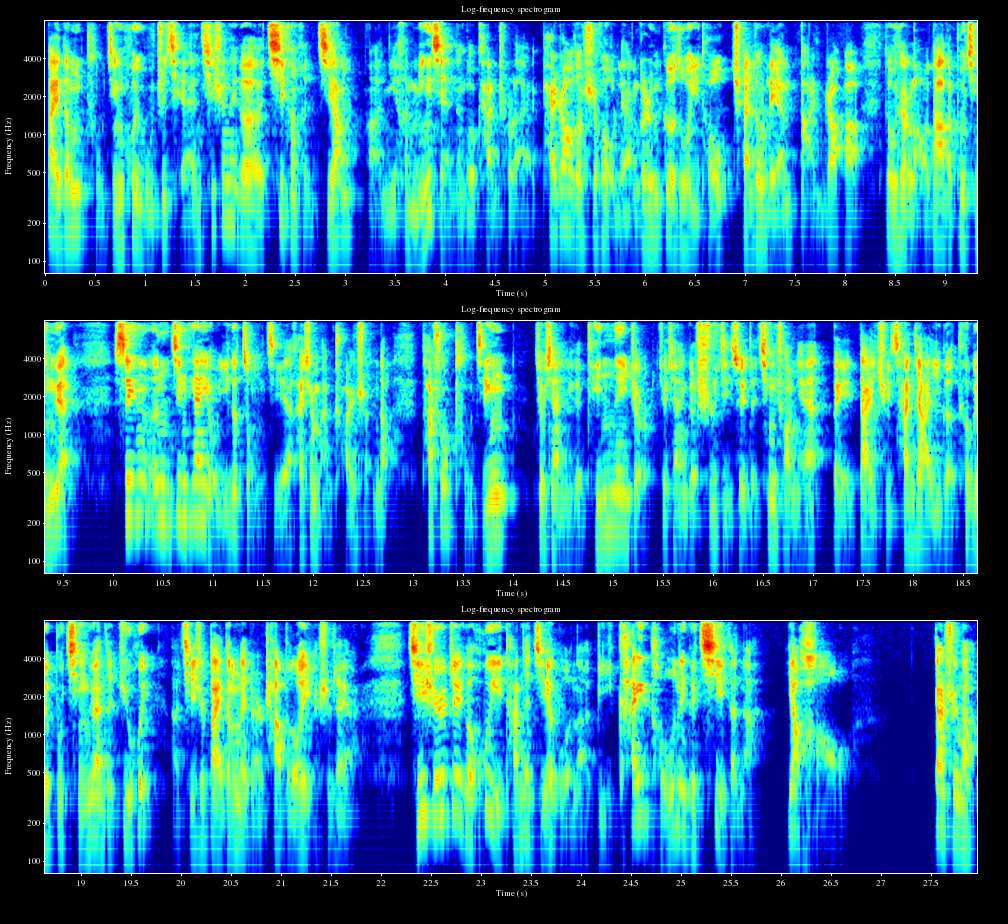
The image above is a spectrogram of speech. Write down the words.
拜登、普京会晤之前，其实那个气氛很僵啊，你很明显能够看出来。拍照的时候，两个人各坐一头，全都脸板着啊，都是老大的不情愿。CNN 今天有一个总结，还是蛮传神的。他说，普京就像一个 teenager，就像一个十几岁的青少年，被带去参加一个特别不情愿的聚会啊。其实拜登那边差不多也是这样。其实这个会谈的结果呢，比开头那个气氛呢要好。但是呢，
